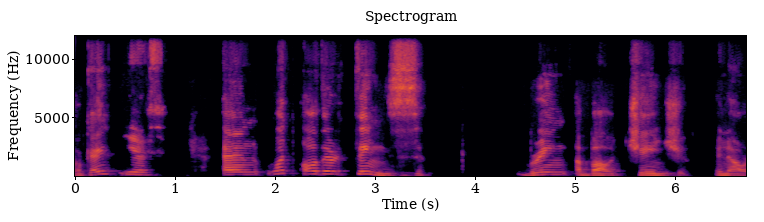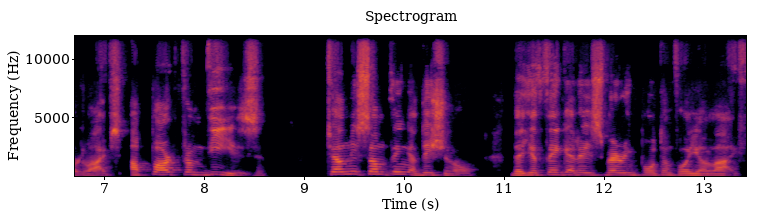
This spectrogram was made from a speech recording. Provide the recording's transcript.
okay Yes. and what other things bring about change in our lives apart from these tell me something additional that you think that is very important for your life?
